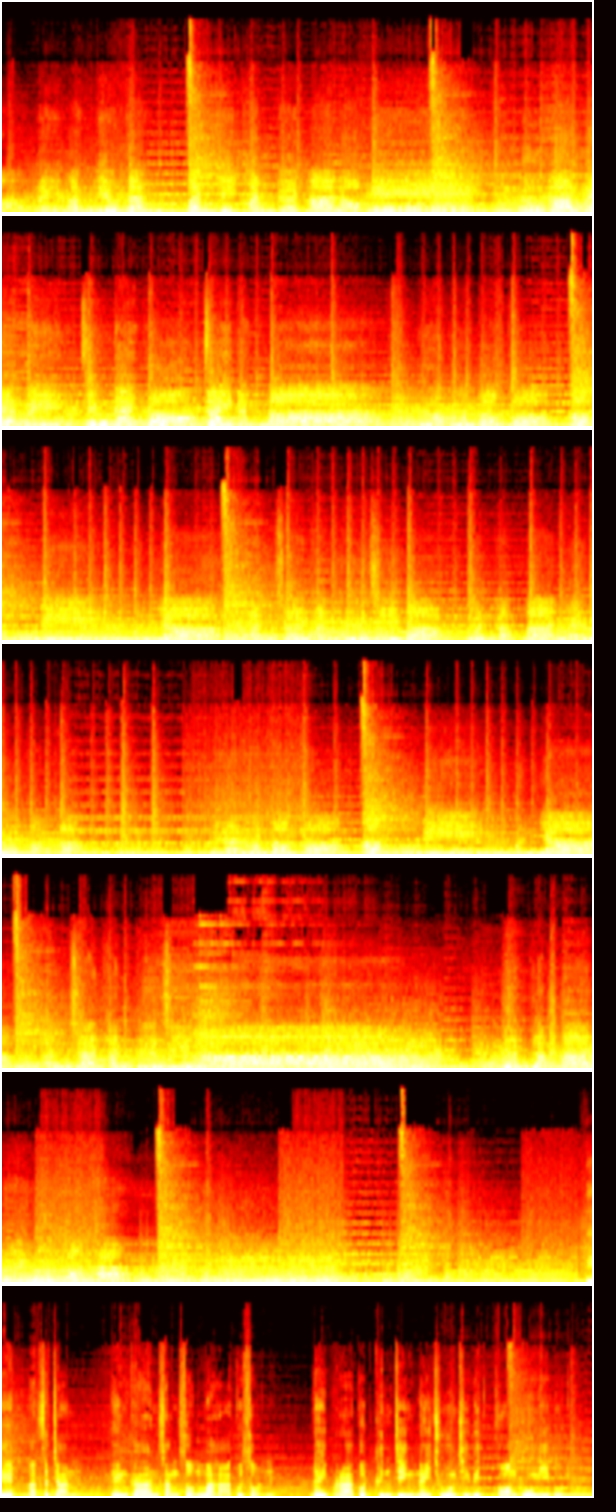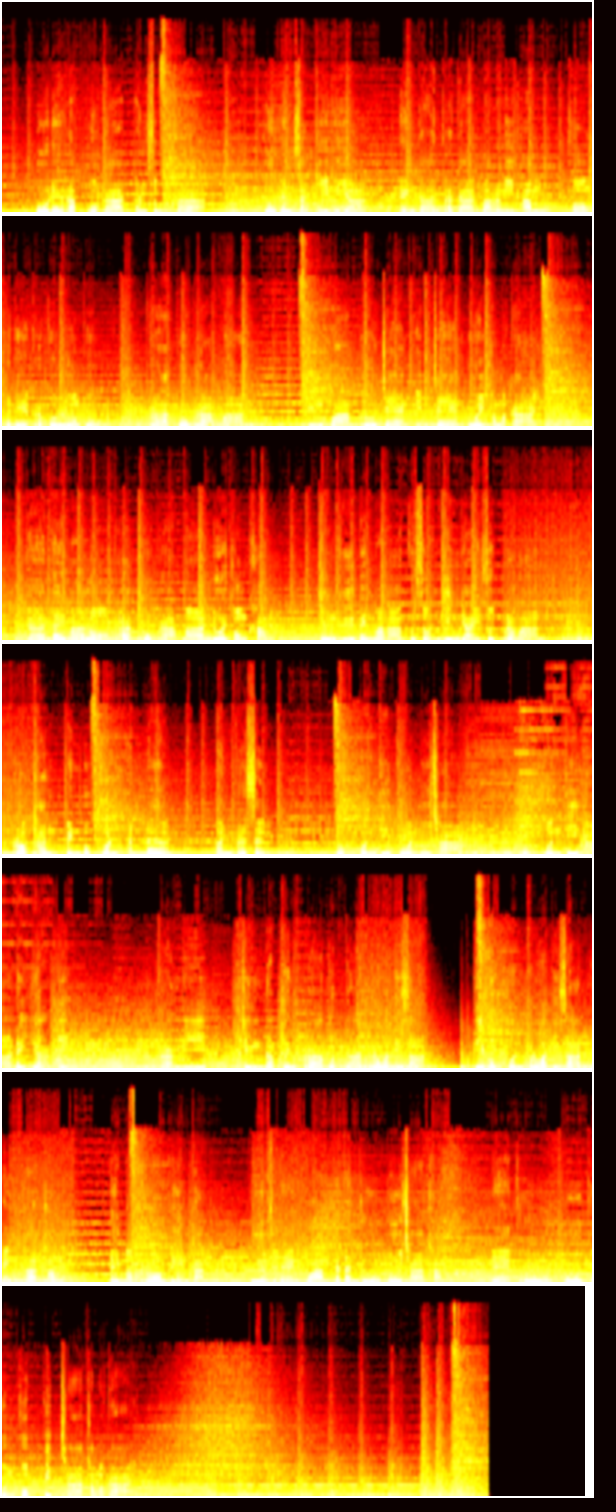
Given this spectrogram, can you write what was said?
อัศจรรย์ แห่งการสั่งสมมหากุศล ได้ปรากฏขึ้นจริงในช่วงชีวิตของผู้มีบุญ ผู้ได้รับโอกาสอันสูงค่า ผู้เป็นสักขีพยานแห่งการประกาศบารมีธรรมของพระเดชพระคุณหลวงปู่ พระผู้ปราบมารถึงความรู้แจ้งเห็นแจ้งด้วยธรรมกาย การได้มาหล่อพระผู้ปราบมารด้วยทองคำ จึงถือเป็นมหากุศลยิ่งใหญ่สุดประมาณ เพราะท่านเป็นบุคคลอันเลิศ อันประเสริฐ บุคคลที่ควรบูชา บุคคลที่หาได้ยากยิ่ง ครั้งนี้จึงนับเป็นปรากฏการณ์ประวัติศาสตร์ ที่บุคคลประวัติศาสตร์แห่งท่าธรรม ได้มาพร้อมเรียงกัน เพื่อแสดงความกตัญญูบูชาธรรม แด่ครูผู้ค้นพบวิชาธรรมกาย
